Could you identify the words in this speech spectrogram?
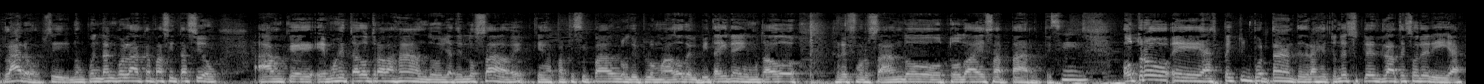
claro, sí, no cuentan con la capacitación, aunque hemos estado trabajando, ya él lo sabe, que ha participado en los diplomados del Vita hemos estado reforzando toda esa parte. Sí. Otro eh, aspecto importante de la gestión de la tesorería,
